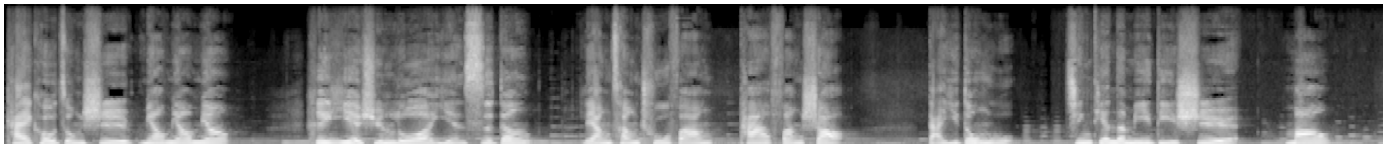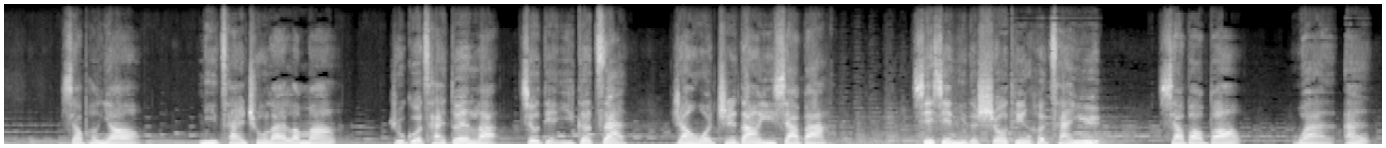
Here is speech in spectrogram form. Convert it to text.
开口总是喵喵喵。黑夜巡逻眼似灯，粮仓厨房他放哨。打一动物，今天的谜底是猫。小朋友，你猜出来了吗？如果猜对了，就点一个赞，让我知道一下吧。谢谢你的收听和参与，小宝宝。晚安。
